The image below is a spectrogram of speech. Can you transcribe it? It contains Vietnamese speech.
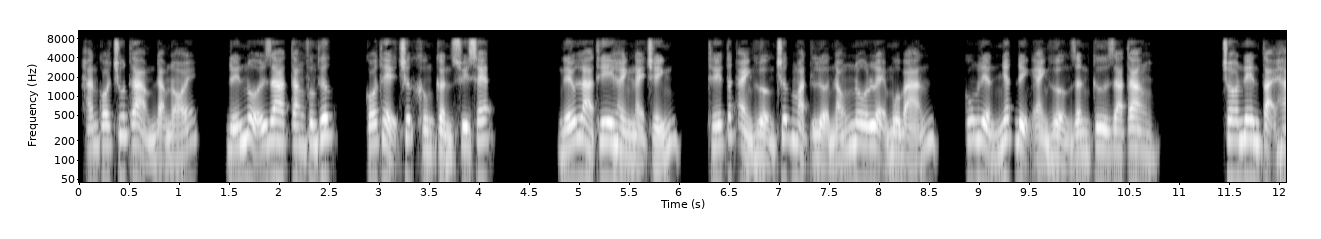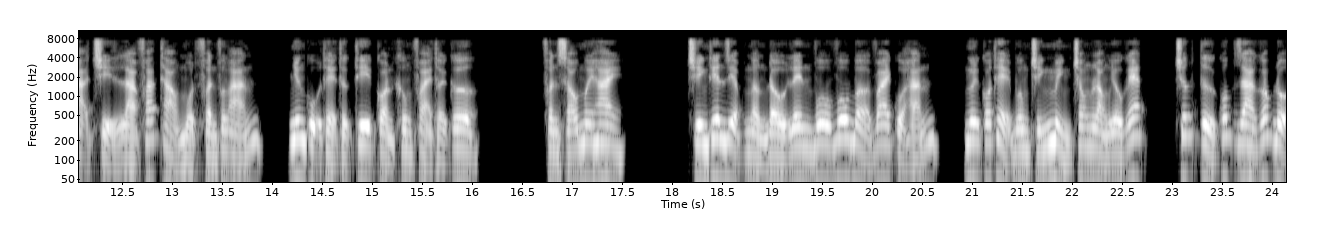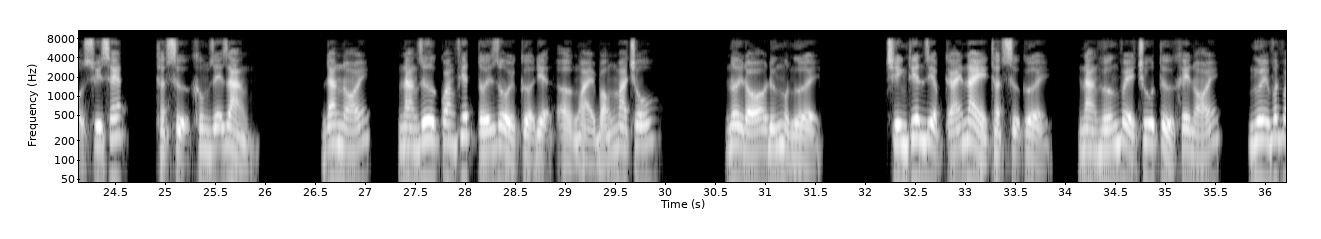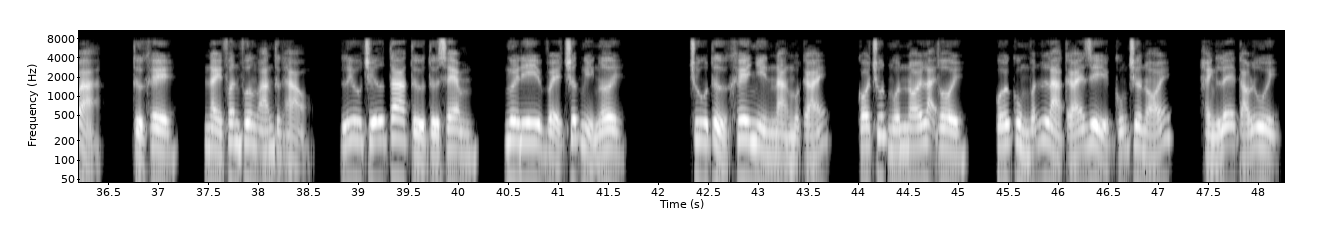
Hắn có chút ảm đạm nói, đến nỗi gia tăng phương thức, có thể trước không cần suy xét. Nếu là thi hành này chính, thế tất ảnh hưởng trước mặt lửa nóng nô lệ mua bán, cũng liền nhất định ảnh hưởng dân cư gia tăng. Cho nên tại hạ chỉ là phát thảo một phần phương án, nhưng cụ thể thực thi còn không phải thời cơ. Phần 62 Trình Thiên Diệp ngẩng đầu lên vô vô bờ vai của hắn, ngươi có thể buông chính mình trong lòng yêu ghét, trước từ quốc gia góc độ suy xét, thật sự không dễ dàng. Đang nói, nàng dư quang phiết tới rồi cửa điện ở ngoài bóng ma chỗ. Nơi đó đứng một người. Trình Thiên Diệp cái này thật sự cười, nàng hướng về Chu Tử Khê nói, ngươi vất vả, Tử Khê, này phân phương án thực hảo, lưu trữ ta từ từ xem, ngươi đi về trước nghỉ ngơi. Chu Tử Khê nhìn nàng một cái, có chút muốn nói lại thôi, cuối cùng vẫn là cái gì cũng chưa nói, hành lễ cáo lui.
